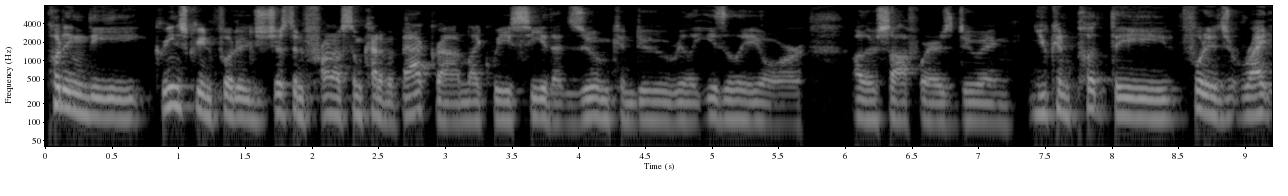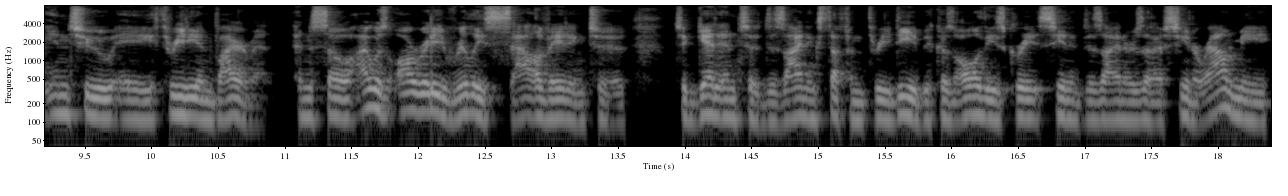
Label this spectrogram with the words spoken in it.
putting the green screen footage just in front of some kind of a background like we see that zoom can do really easily or other software is doing you can put the footage right into a 3d environment. And so i was already really salivating to to get into designing stuff in 3d because all of these great scenic designers that i've seen around me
